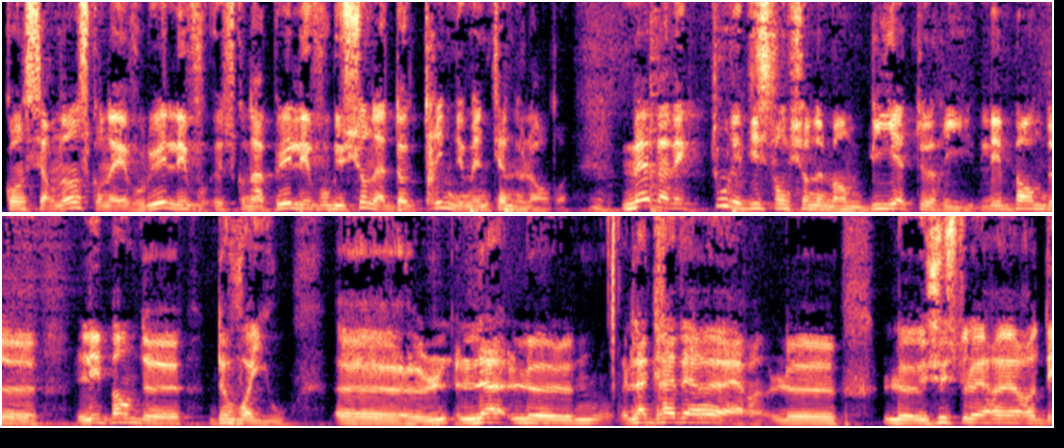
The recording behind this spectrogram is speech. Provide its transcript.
concernant ce qu'on a évolué, l'évolution de la doctrine du maintien de l'ordre? Même avec tous les dysfonctionnements, billetterie, les bandes, les bandes de, voyous, euh, la, grève RER, le, juste le RERD,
